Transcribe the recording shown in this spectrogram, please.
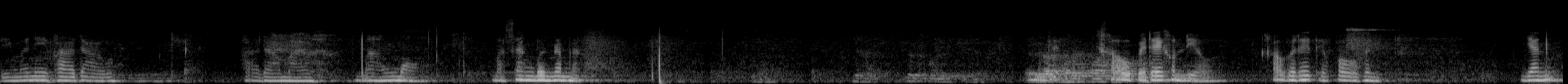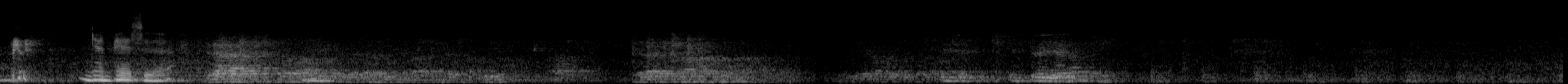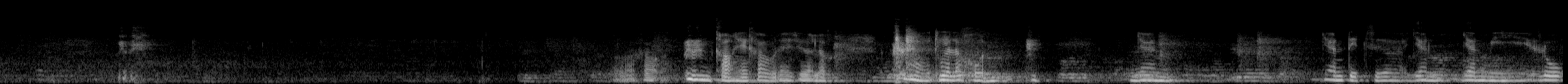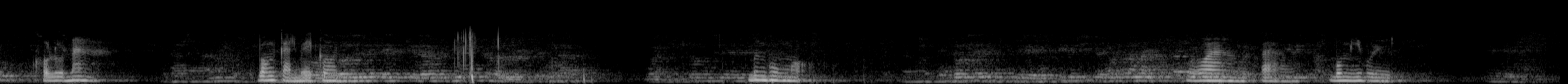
ดีเมื่อนี้พาดาว พาดาวมา มาห้องหมอ มาสร้างเบื้องน้ำหนักเข้าไปได้คนเดียว เข้าไปได้แต่พอเป็น ยัน ยันแพร่เสือ เพราะว่าเขาเขาให้เข้าได้เทื่อละเทื่อละคนยันยันติดเชื้อยันยันมีโรคโคโรนาป้องกันไว้ก่อนเบิ่งหงหมอว่างเปล่าบ่มีผู้ใด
